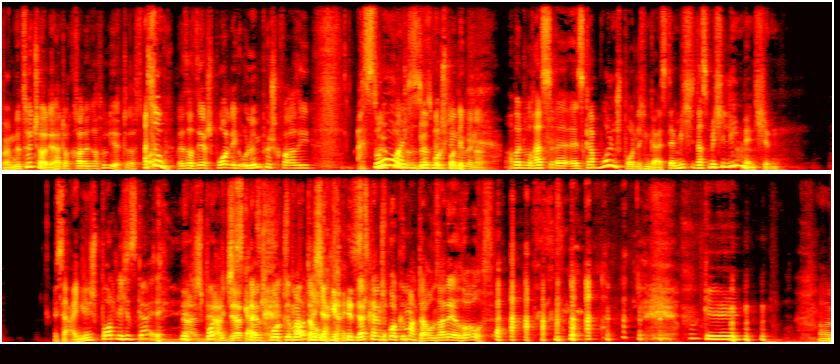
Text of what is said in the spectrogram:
beim Gezwitscher, der hat doch gerade gratuliert. Das, Ach so. Das ist doch sehr sportlich, olympisch quasi. Ach so, meintest du das mit sportlich? Aber du hast, äh, es gab wohl einen sportlichen Geist, der Mich das Michelin-Männchen. Ist ja eigentlich ein sportliches Geist. Nein, der, der Sportliches hat keinen Sport gemacht. Darum, Geist. der hat keinen Sport gemacht, darum sah der ja so aus. Okay. Aber,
